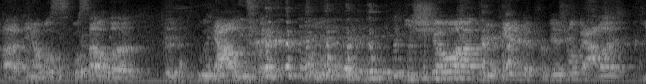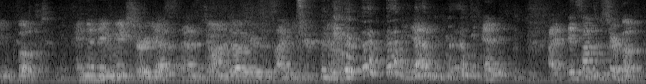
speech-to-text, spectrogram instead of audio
Uh, you know, we'll, we'll settle the legalities later. you show up, you're handed a provisional ballot, you vote. And then they make sure, yes, that's John Doe, here's his ID. yeah. And I, it's not absurd, but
